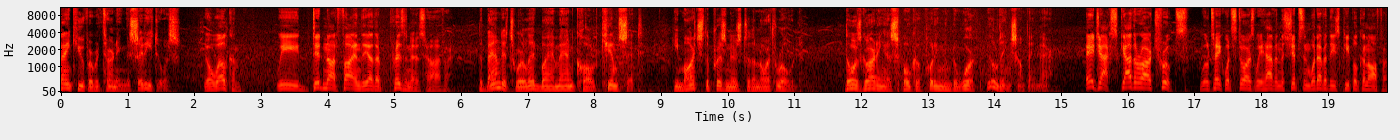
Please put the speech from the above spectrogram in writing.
Thank you for returning the city to us. You're welcome. We did not find the other prisoners, however. The bandits were led by a man called Kimsit. He marched the prisoners to the North Road. Those guarding us spoke of putting them to work, building something there. Ajax, gather our troops. We'll take what stores we have in the ships and whatever these people can offer.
